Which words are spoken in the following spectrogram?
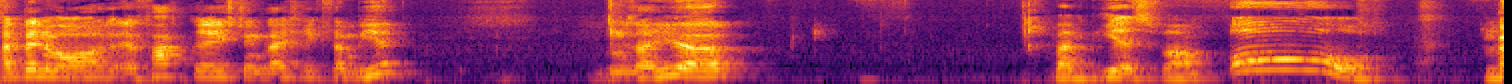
Hat Ben aber auch äh, fachgerecht dann gleich reklamiert. Und sag, hier, beim Bier ist warm. Oh!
